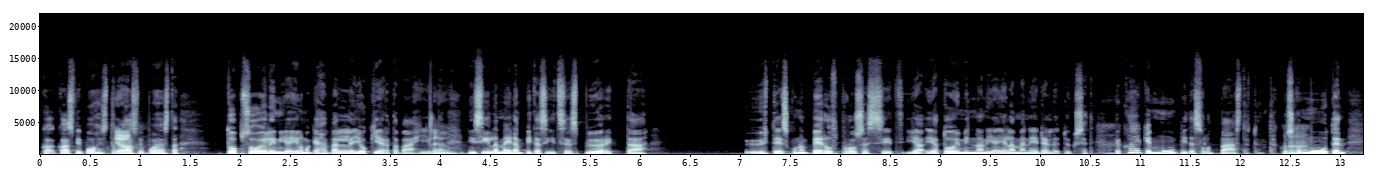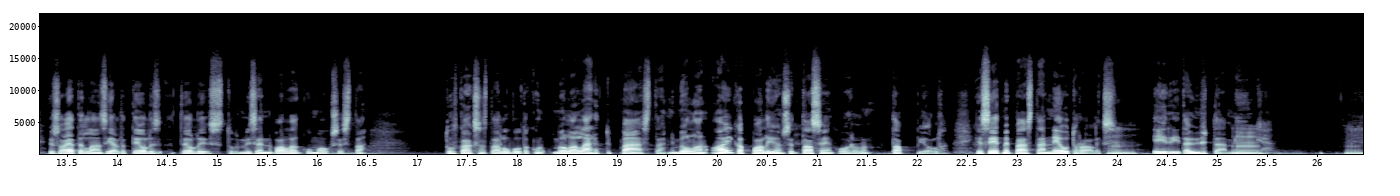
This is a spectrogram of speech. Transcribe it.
Ka- kasvipohjasta, kasvipohjasta topsoilin ja ilmakehän välillä jo kiertävää hiiltä. Joo. Niin sillä meidän pitäisi itse asiassa pyörittää yhteiskunnan perusprosessit ja, ja toiminnan ja elämän edellytykset. Ja kaiken muun pitäisi olla päästötöntä. Koska mm. muuten, jos ajatellaan sieltä teollis- teollistumisen vallankumouksesta 1800-luvulta, kun me ollaan lähdetty päästä, niin me ollaan aika paljon sen taseen kohdalla tappiolla. Ja se, että me päästään neutraaliksi, mm. ei riitä yhtään mm. mihinkään. Mm.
